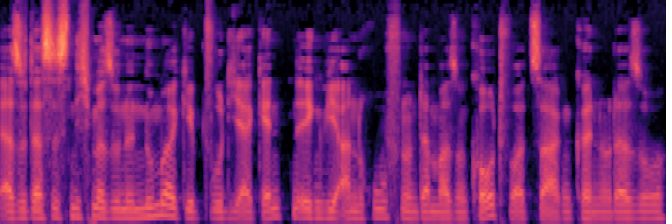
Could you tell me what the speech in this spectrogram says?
also dass es nicht mal so eine Nummer gibt, wo die Agenten irgendwie anrufen und dann mal so ein Codewort sagen können oder so,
